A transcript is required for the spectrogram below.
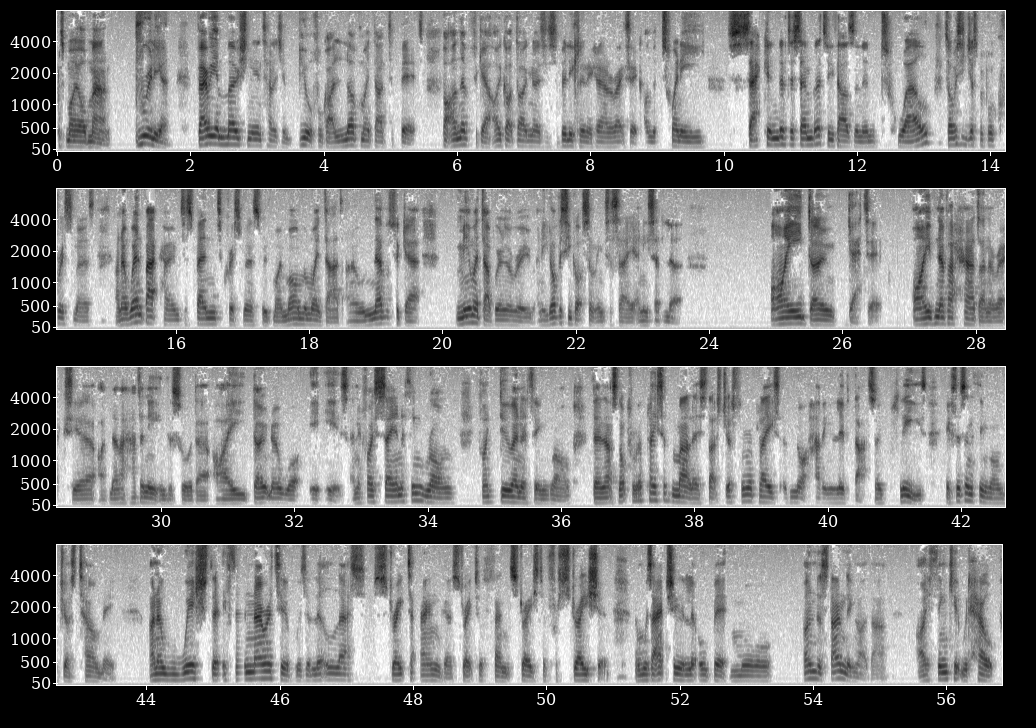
was my old man. Brilliant, very emotionally intelligent, beautiful guy. Love my dad to bits. But I'll never forget, I got diagnosed as severely clinically anorexic on the 20- 2nd of December 2012. So obviously just before Christmas. And I went back home to spend Christmas with my mom and my dad. And I will never forget, me and my dad were in a room and he'd obviously got something to say. And he said, Look, I don't get it. I've never had anorexia. I've never had an eating disorder. I don't know what it is. And if I say anything wrong, if I do anything wrong, then that's not from a place of malice. That's just from a place of not having lived that. So please, if there's anything wrong, just tell me. And I wish that if the narrative was a little less straight to anger, straight to offense, straight to frustration, and was actually a little bit more understanding like that, I think it would help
